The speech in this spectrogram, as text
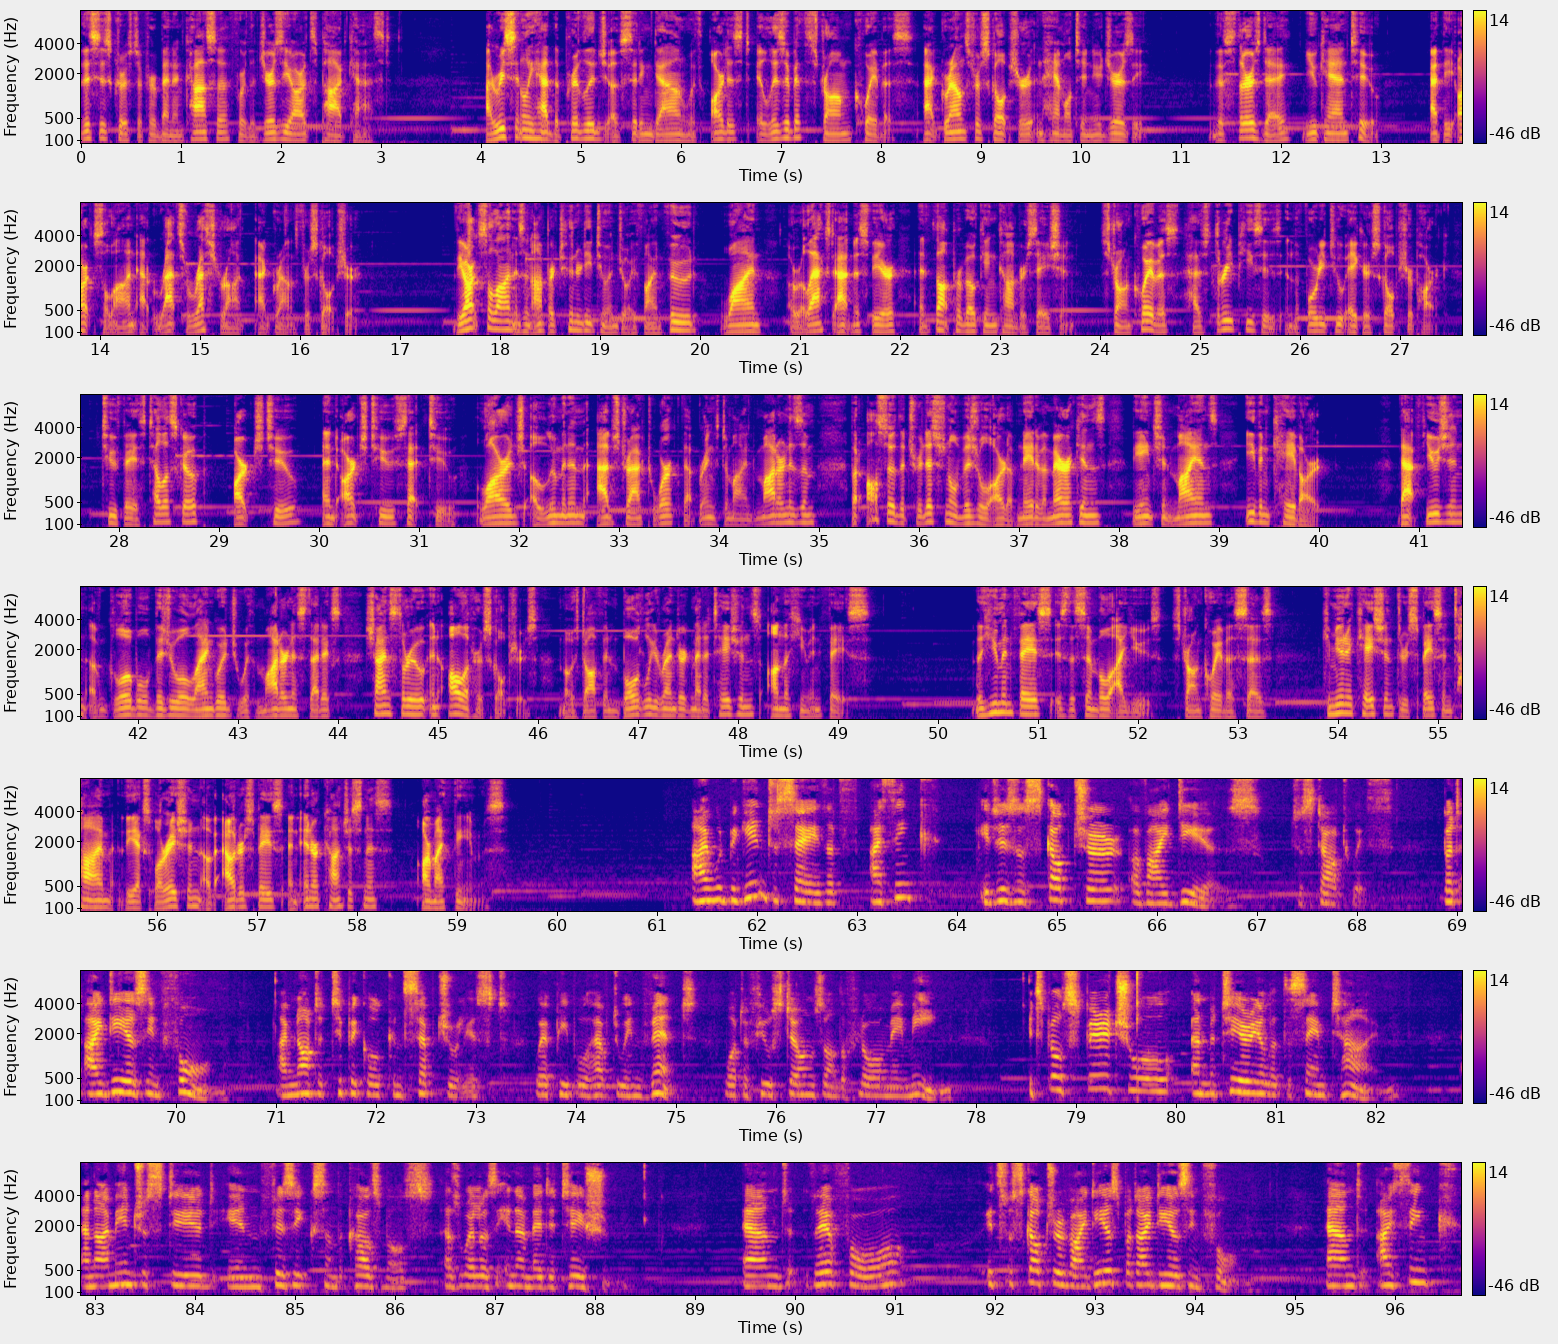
This is Christopher Benincasa for the Jersey Arts Podcast. I recently had the privilege of sitting down with artist Elizabeth Strong Cuevas at Grounds for Sculpture in Hamilton, New Jersey. This Thursday, you can too, at the Art Salon at Rat's Restaurant at Grounds for Sculpture. The Art Salon is an opportunity to enjoy fine food, wine, a relaxed atmosphere, and thought provoking conversation. Strong Cuevas has three pieces in the 42 acre sculpture park Two Face Telescope, Arch 2, and Arch 2 Set 2, large aluminum abstract work that brings to mind modernism, but also the traditional visual art of Native Americans, the ancient Mayans, even cave art. That fusion of global visual language with modern aesthetics shines through in all of her sculptures, most often boldly rendered meditations on the human face. The human face is the symbol I use, Strong Cuevas says. Communication through space and time, the exploration of outer space and inner consciousness are my themes. I would begin to say that I think it is a sculpture of ideas to start with, but ideas in form. I'm not a typical conceptualist where people have to invent what a few stones on the floor may mean. It's both spiritual and material at the same time, and I'm interested in physics and the cosmos as well as inner meditation. And therefore, it's a sculpture of ideas, but ideas in form. And I think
